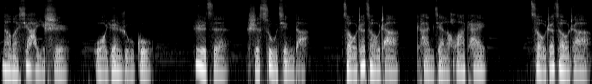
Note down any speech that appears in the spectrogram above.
那么下一世，我愿如故。日子。是肃静的，走着走着，看见了花开；走着走着，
